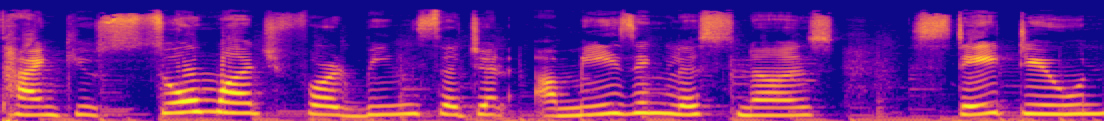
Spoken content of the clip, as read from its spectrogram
thank you so much for being such an amazing listeners. Stay tuned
